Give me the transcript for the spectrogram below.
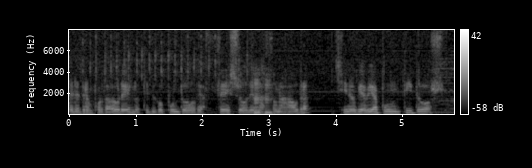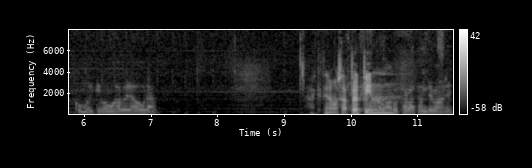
teletransportadores, los típicos puntos de acceso de una zona a otra, sino que había puntitos como el que vamos a ver ahora. Aquí tenemos a Pepin. va a bastante más, ¿eh?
